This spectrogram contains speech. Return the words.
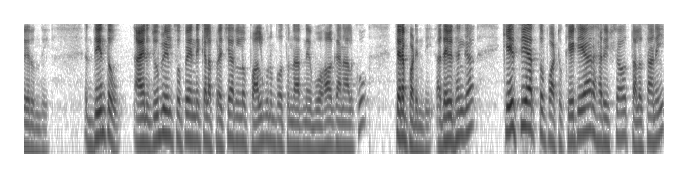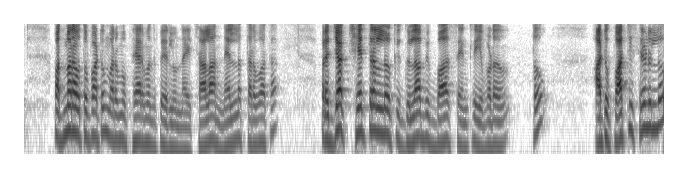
పేరుంది. దీంతో ఆయన జూబ్లీహిల్స్ ఉప ఎన్నికల ప్రచారంలో పాల్గొనబోతున్నారనే ఊహాగానాలకు తెరపడింది. అదేవిధంగా కేసీఆర్తో పాటు కేటీఆర్ హరీష్ రావు తలసాని పద్మారావుతో పాటు మరో ముప్పై ఆరు మంది పేర్లు ఉన్నాయి చాలా నెలల తర్వాత ప్రజాక్షేత్రంలోకి గులాబీ బాస్ ఎంట్రీ ఇవ్వడంతో అటు పార్టీ శ్రేణుల్లో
